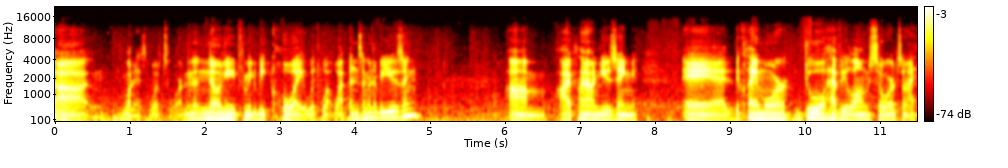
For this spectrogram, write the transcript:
uh, what is what's the word? No need for me to be coy with what weapons I'm going to be using. Um, I plan on using a the claymore, dual heavy long swords, and I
